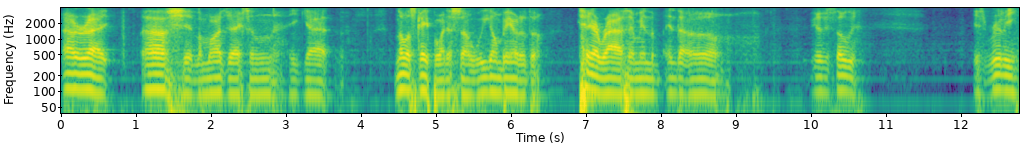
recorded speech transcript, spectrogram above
All right. Oh shit, Lamar Jackson. He got no escape artist, so we gonna be able to terrorize him in the in the uh because it's so it's really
